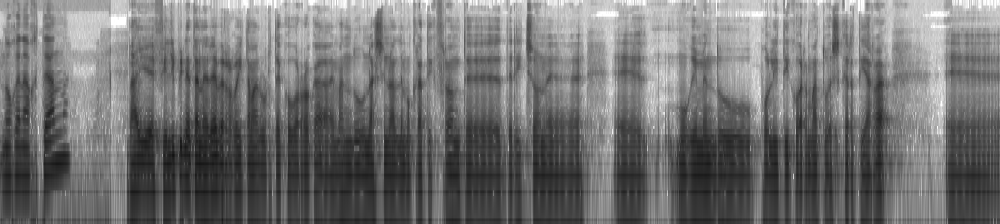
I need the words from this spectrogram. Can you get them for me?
noren artean? Bai, e, Filipinetan ere berrogeita urteko borroka eman du National Democratic Front e, deritxon e, e, mugimendu politiko armatu eskertiarra. E,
